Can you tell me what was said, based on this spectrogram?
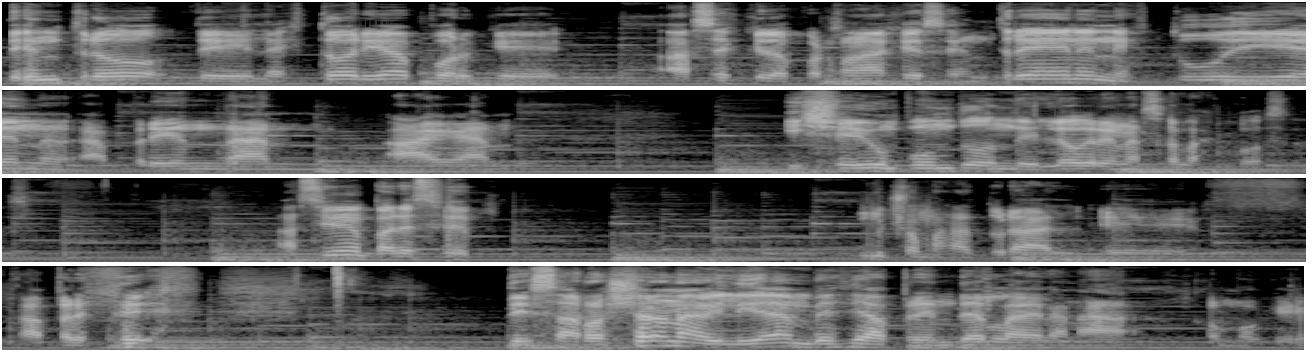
dentro de la historia porque haces que los personajes se entrenen, estudien, aprendan, hagan, y llegue un punto donde logren hacer las cosas. Así me parece mucho más natural eh, desarrollar una habilidad en vez de aprenderla de la nada. Como que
